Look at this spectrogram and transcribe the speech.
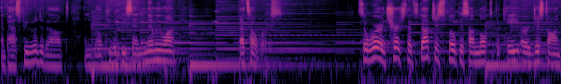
and pastored people developed, and developed people to be sent. And then we want, that's how it works. So we're a church that's not just focused on multiplication or just on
